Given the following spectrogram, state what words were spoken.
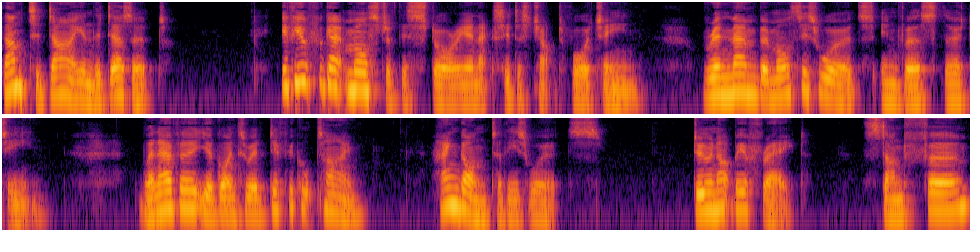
than to die in the desert. If you forget most of this story in Exodus chapter 14, remember Moses' words in verse 13. Whenever you're going through a difficult time, hang on to these words. Do not be afraid. Stand firm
